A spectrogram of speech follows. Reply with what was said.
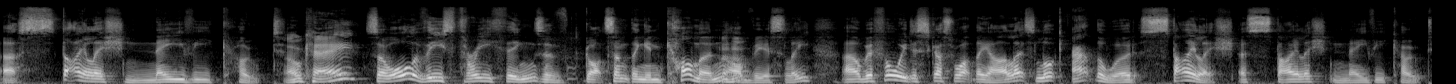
a stylish navy coat. Okay. So, all of these three things have got something in common, obviously. Uh, before we discuss what they are, let's look at the word stylish, a stylish navy coat.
